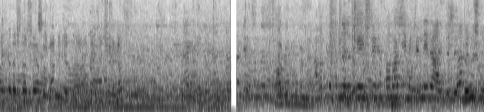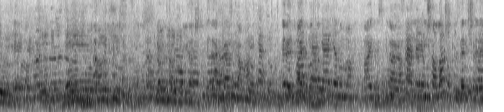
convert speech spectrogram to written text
Arkadaşlar şey yaparlar bir kez daha elden geçirirler. Ama kadınların, gençlerin falan diye bütünleri aslında. Demiş miyim? Evet, evet. Bir dakika tamam. Evet haydi bakalım. gel yanıma. Haydi bismillahirrahmanirrahim. İnşallah çok güzel işlere.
